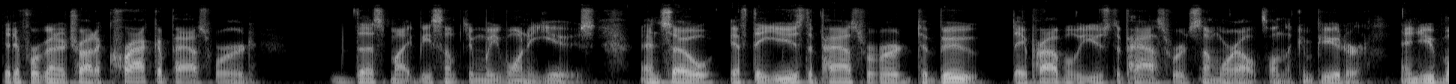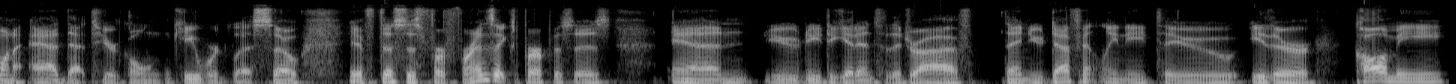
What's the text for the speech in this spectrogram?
That if we're going to try to crack a password, this might be something we want to use. And so if they use the password to boot, they probably use the password somewhere else on the computer. And you'd want to add that to your golden keyword list. So if this is for forensics purposes and you need to get into the drive, then you definitely need to either call me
